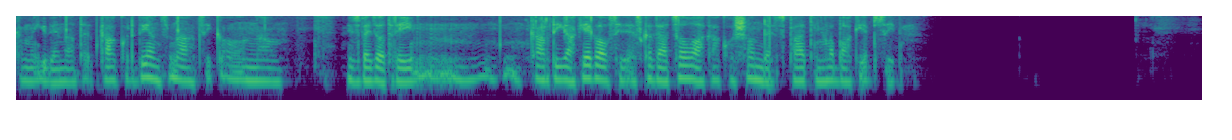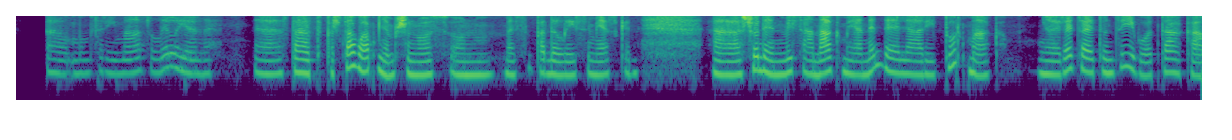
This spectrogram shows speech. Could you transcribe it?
kam ikdienā tad kā kur diena sanāk, cik un um, visbeidzot arī mm, kārtīgāk ieklausīties katrā cilvēkā, ko šodien spētu viņu labāk iepazīt. Mums arī māsa Lilijana stāsta par savu apņemšanos, un mēs padalīsimies, ka šodien visā nākamajā nedēļā arī turpmāk redzēt un dzīvot tā, kā,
